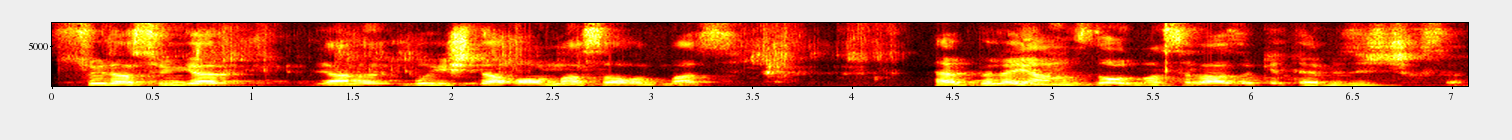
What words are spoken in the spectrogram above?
Suyla sünger yani bu işte olmasa olmaz. Hep böyle yanınızda olması lazım ki temiz iş çıksın.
